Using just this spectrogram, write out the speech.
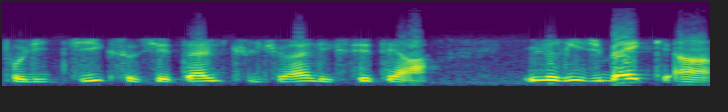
politique, sociétal, culturel, etc. Ulrich Beck, un,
